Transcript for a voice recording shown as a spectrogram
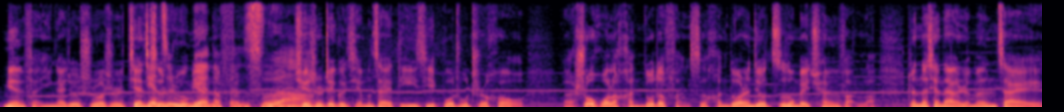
面粉应该就是说是见字如面的粉丝啊。确实，这个节目在第一季播出之后。呃，收获了很多的粉丝，很多人就自动被圈粉了。真的，现在人们在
